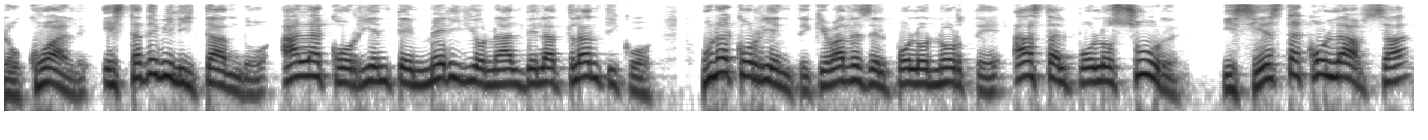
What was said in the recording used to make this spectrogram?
lo cual está debilitando a la corriente meridional del Atlántico, una corriente que va desde el polo norte hasta el polo sur, y si esta colapsa,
